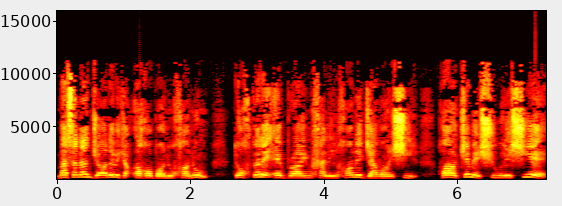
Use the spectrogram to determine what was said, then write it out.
مثلا جالبه که آقا بانو خانوم دختر ابراهیم خلیل خان جوانشیر حاکم شورشی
